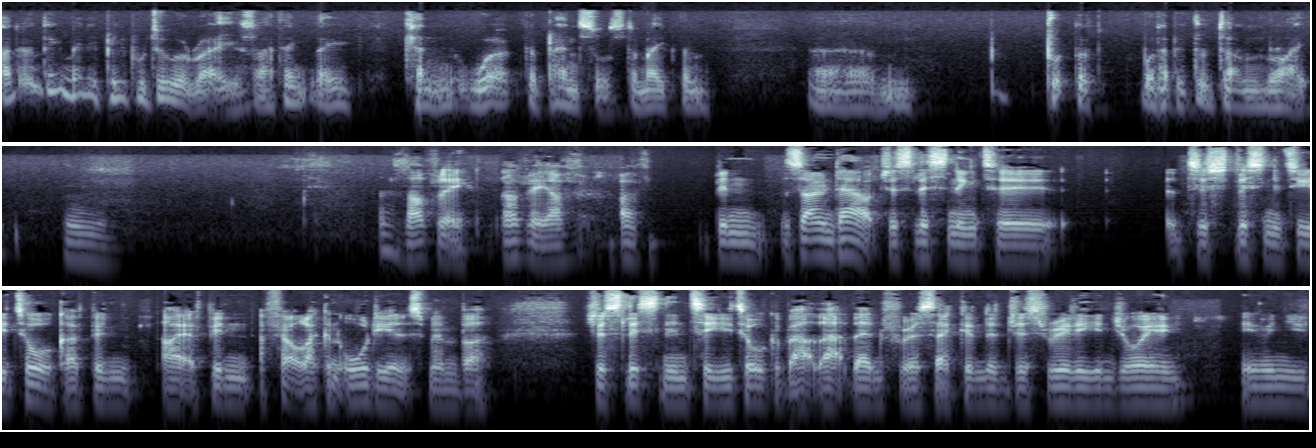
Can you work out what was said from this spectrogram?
I don't think many people do erase. I think they can work the pencils to make them um, put the whatever they've done right. Mm. Lovely, lovely. I've I've been zoned out just listening to just listening to you talk. I've been I've been I felt like an audience member just listening to you talk about that then for a second and just really enjoying hearing you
